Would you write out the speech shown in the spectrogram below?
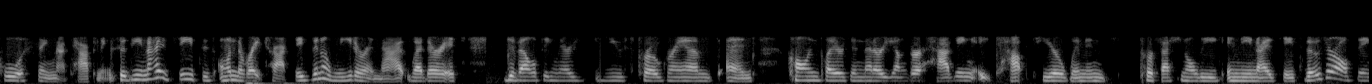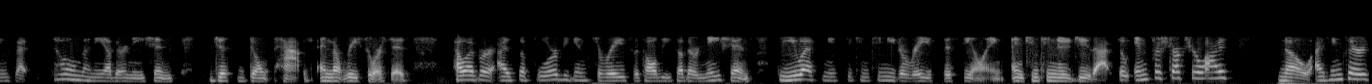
coolest thing that's happening. So the United States is on the right track. They've been a leader in that, whether it's developing their youth programs and calling players in that are younger, having a top tier women's professional league in the United States. Those are all things that so many other nations just don't have and the resources. However, as the floor begins to raise with all these other nations, the U.S. needs to continue to raise the ceiling and continue to do that. So infrastructure wise, no, I think there's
